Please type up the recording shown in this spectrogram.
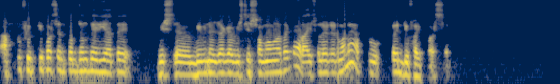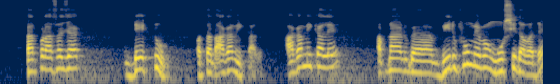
up to fifty percent পর্যন্ত এরিয়াতে বিভিন্ন জায়গায় বৃষ্টির সম্ভাবনা থাকে আর আইসোলেটেড মানে up to twenty five percent তারপর আসা যাক ডে টু অর্থাৎ আগামীকাল। আগামীকালে আপনার বীরভূম এবং মুর্শিদাবাদে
